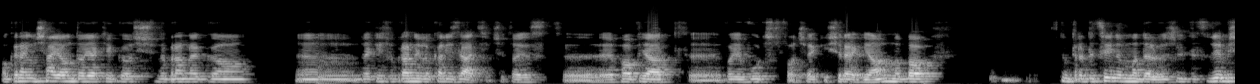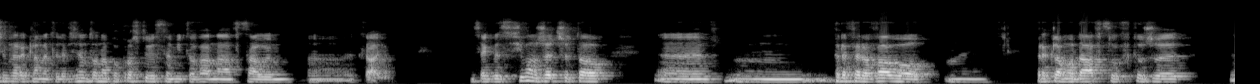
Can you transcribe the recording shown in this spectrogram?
ograniczają do jakiegoś wybranego, do jakiejś wybranej lokalizacji, czy to jest powiat, województwo, czy jakiś region, no bo w tym tradycyjnym modelu, jeżeli decydujemy się na reklamę telewizyjną, to ona po prostu jest emitowana w całym kraju. Więc jakby z siłą rzeczy to e, mm, preferowało mm, reklamodawców, którzy e,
